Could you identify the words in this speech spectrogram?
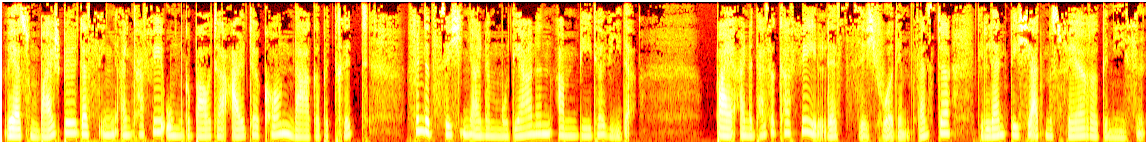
Wer zum Beispiel das in ein Café umgebaute alte Kornlager betritt, findet sich in einem modernen Anbieter wieder. Bei einer Tasse Kaffee lässt sich vor dem Fenster die ländliche Atmosphäre genießen.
